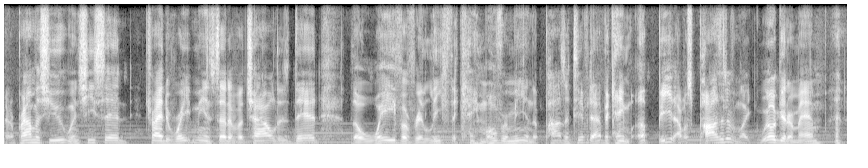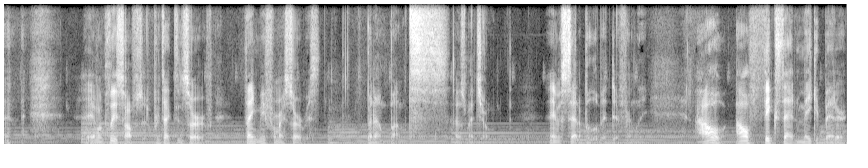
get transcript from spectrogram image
but I promise you, when she said tried to rape me instead of a child is dead, the wave of relief that came over me and the positivity, I became upbeat. I was positive. I'm like, we'll get her, ma'am. hey, I'm a police officer, protect and serve. Thank me for my service. But um, that was my joke. It was set up a little bit differently. I'll I'll fix that and make it better.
